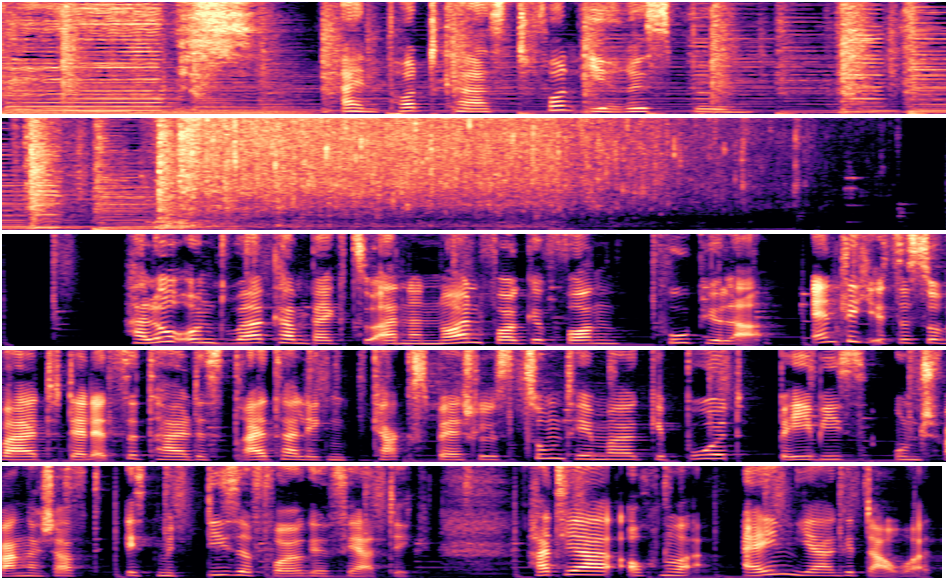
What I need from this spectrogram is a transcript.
poops. Ein Podcast von Iris Böhm. Hallo und welcome back zu einer neuen Folge von Pupula. Endlich ist es soweit, der letzte Teil des dreiteiligen Kack-Specials zum Thema Geburt, Babys und Schwangerschaft ist mit dieser Folge fertig. Hat ja auch nur ein Jahr gedauert,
